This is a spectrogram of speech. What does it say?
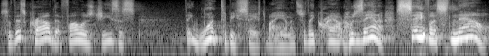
So, this crowd that follows Jesus, they want to be saved by him. And so they cry out, Hosanna, save us now.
